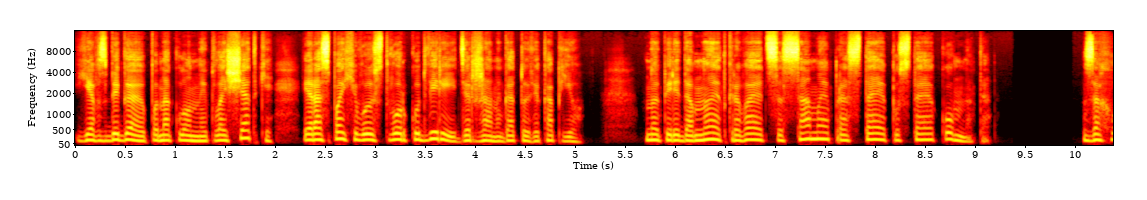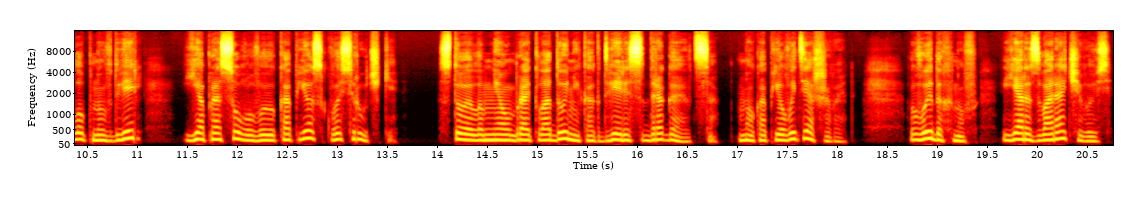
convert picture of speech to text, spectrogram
я взбегаю по наклонной площадке и распахиваю створку дверей, держа на готове копье. Но передо мной открывается самая простая пустая комната. Захлопнув дверь, я просовываю копье сквозь ручки. Стоило мне убрать ладони, как двери содрогаются, но копье выдерживает. Выдохнув, я разворачиваюсь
